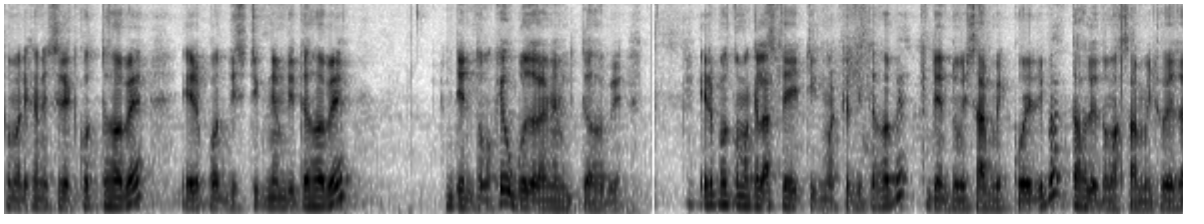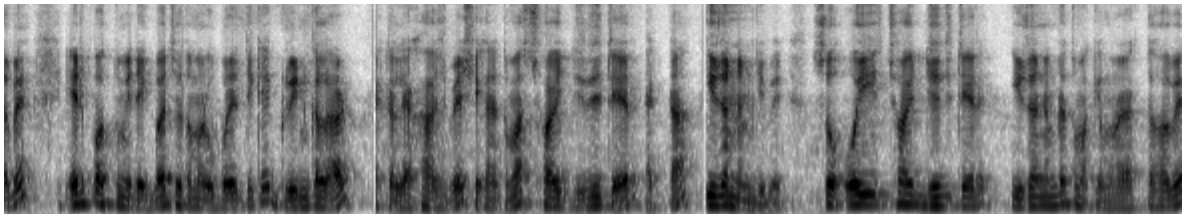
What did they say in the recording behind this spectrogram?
তোমার এখানে সিলেক্ট করতে হবে। এরপর ডিস্ট্রিক্ট নেম দিতে হবে। দেন তোমাকে উপজেলা নেম দিতে হবে। এরপর তোমাকে লাস্টে এই টিক মার্কটা দিতে হবে দেন তুমি সাবমিট করে দিবা, তাহলে তোমার সাবমিট হয়ে যাবে। এরপর তুমি দেখবা যে তোমার উপরের দিকে গ্রিন কালার একটা লেখা আসবে, সেখানে তোমার ছয় ডিজিটের একটা ইউজার নেম দিবে। সো ওই ছয় ডিজিটের ইউজার নেমটা তোমাকে মনে রাখতে হবে,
